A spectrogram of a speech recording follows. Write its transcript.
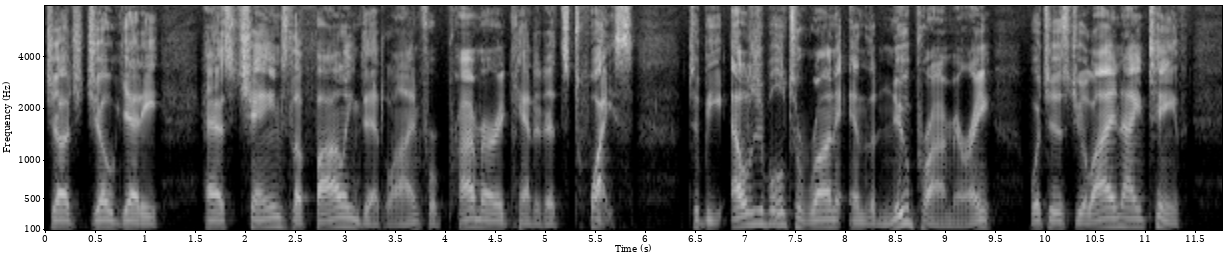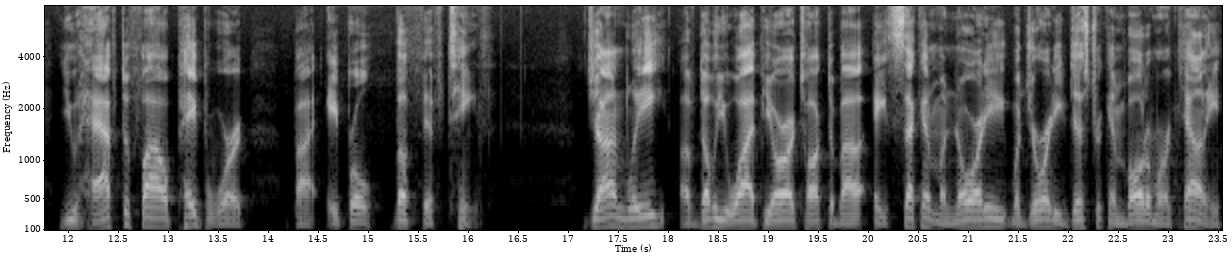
Judge Joe Getty, has changed the filing deadline for primary candidates twice. To be eligible to run in the new primary, which is July 19th, you have to file paperwork by April the 15th. John Lee of WYPR talked about a second minority majority district in Baltimore County.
